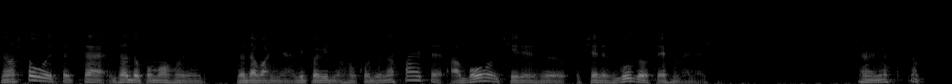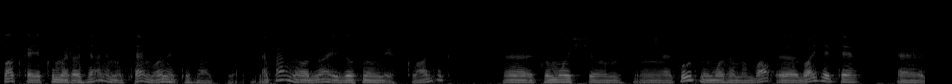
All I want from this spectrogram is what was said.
Налаштовується це за допомогою додавання відповідного коду на сайти або через, через Google Tag Manager. Наступна вкладка, яку ми розглянемо, це монетизація. Напевно, одна із основних вкладок, тому що тут ми можемо е, бачити, е,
